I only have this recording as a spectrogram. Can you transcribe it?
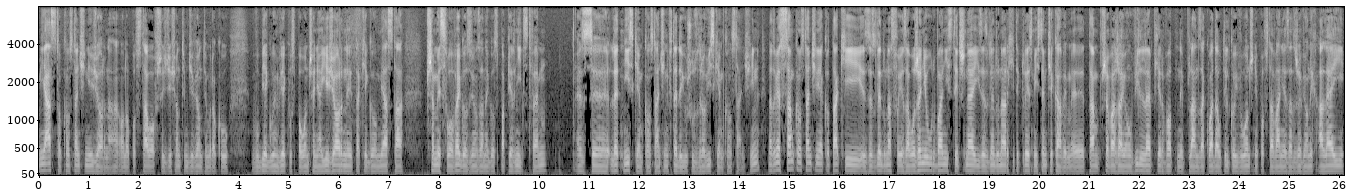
miasto Konstancin Jeziorna. Ono powstało w 69 roku w ubiegłym wieku z połączenia jeziorny, takiego miasta przemysłowego związanego z papiernictwem z letniskiem Konstancin, wtedy już uzdrowiskiem Konstancin. Natomiast sam Konstancin jako taki, ze względu na swoje założenie urbanistyczne i ze względu na architekturę jest miejscem ciekawym. E, tam przeważają wille, pierwotny plan zakładał tylko i wyłącznie powstawanie zadrzewionych alei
